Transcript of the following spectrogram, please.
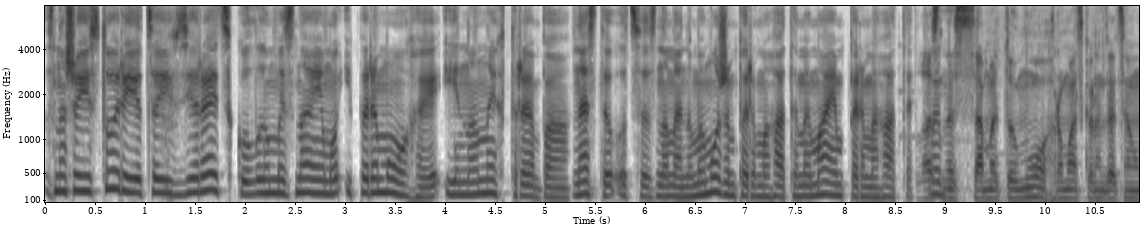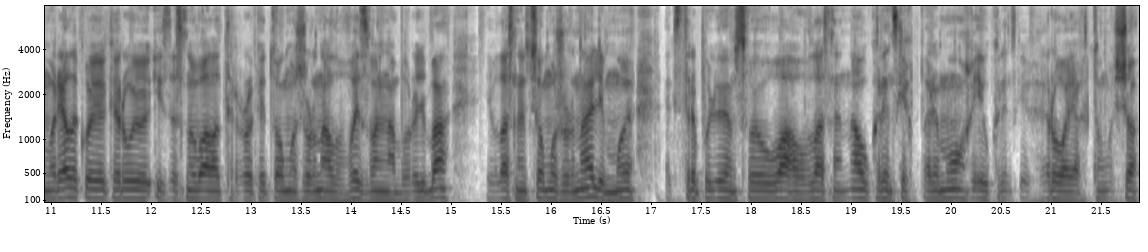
З нашої історії цей взірець, коли ми знаємо і перемоги, і на них треба нести оце знамено. Ми можемо перемагати, ми маємо перемагати. Власне, ми... саме тому громадська організація меморіал, якою я керую, і заснувала три роки тому журнал Визвольна боротьба. І власне в цьому журналі ми екстраполюємо свою увагу власне на українських перемогах і українських героях, тому що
